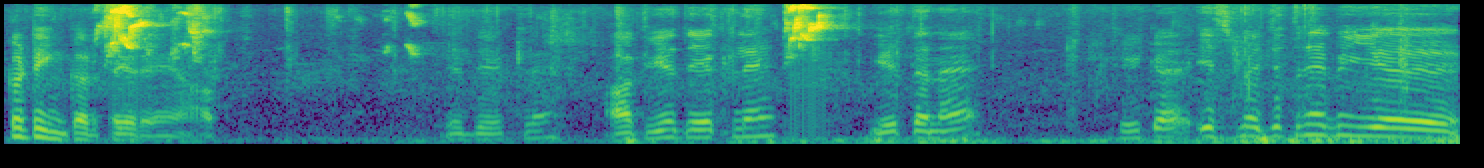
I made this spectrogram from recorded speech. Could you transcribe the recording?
کٹنگ کرتے رہیں آپ۔ یہ دیکھ لیں، آپ یہ دیکھ لیں، یہ تن ہے، ٹھیک ہے۔ اس میں جتنے بھی یہ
